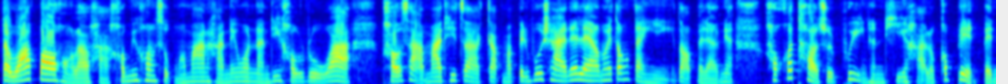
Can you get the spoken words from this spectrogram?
แต่ว่าปอของเราค่ะเขามีความสุขมากๆนะคะ ในวันนั้นที่เขารู้ว่าเขาสามารถที่จะกลับมาเป็นผู้ชายได้แล้ว ไม่ต้องแต่งหญิงต่อไปแล้วเนี่ยเขาก็ถอดชุดผู้หญิงทันทีค่ะแล้วก็เปลี่ยนเป็น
